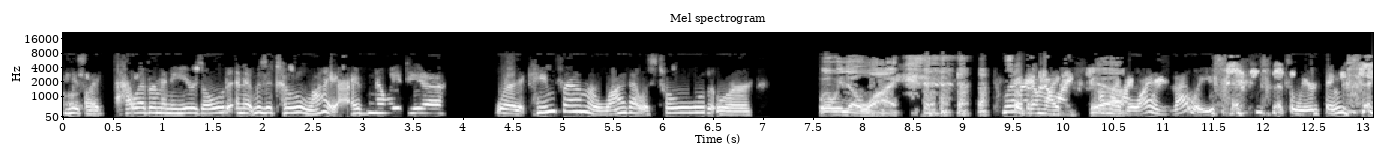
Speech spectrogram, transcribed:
he's like however many years old, and it was a total lie. I have no idea where it came from or why that was told or Well, we know why. right. But I'm like, Yeah. I'm like, well, why is that what you said? That's a weird thing to say.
